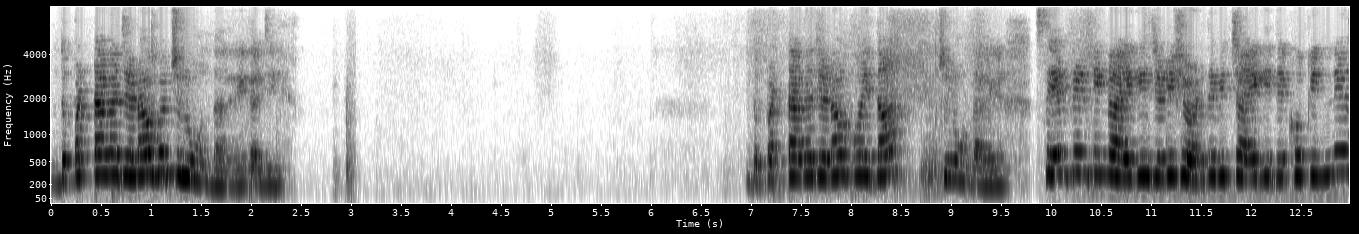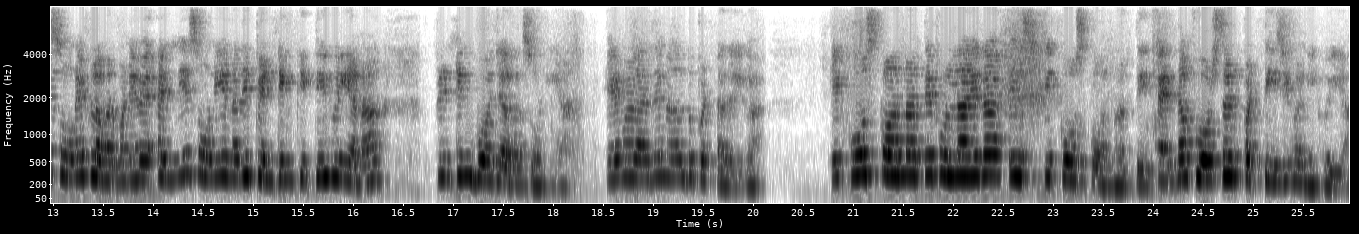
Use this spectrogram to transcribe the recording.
ਦੁਪੱਟਾ ਵਾ ਜਿਹੜਾ, ਉਹ ਚਲੂਨ ਦਾ ਰਹੇਗਾ ਜੀ। ਦੁਪੱਟਾ ਵਾ ਜਿਹੜਾ ਉਹ ਇਦਾਂ ਚਲੂਨ ਦਾ ਰਹੇਗਾ ਸੇਮ ਪ੍ਰਿੰਟਿੰਗ ਆਏਗੀ, ਜਿਹੜੀ ਸ਼ਰਟ ਦੇ ਵਿੱਚ ਆਏਗੀ। ਦੇਖੋ ਕਿੰਨੇ ਸੋਹਣੇ ਫਲਾਵਰ ਬਣੇ ਹੋਏ ਇੰਨੀ ਸੋਹਣੀ ਇਹਨਾਂ ਦੀ ਪੇਂਟਿੰਗ ਕੀਤੀ ਹੋਈ ਆ ਨਾ। ਪ੍ਰਿੰਟਿੰਗ ਬਹੁਤ ਜ਼ਿਆਦਾ ਸੋਹਣੀ ਆ। ਇਹ ਵਾਲਾ ਇਹਦੇ ਨਾਲ ਦੁਪੱਟਾ ਰਹੇਗਾ। ਇੱਕ ਉਸ ਕਾਰਨਰ ਤੇ ਫੁੱਲ ਆਏਗਾ, ਇਸ ਇੱਕ ਉਸ ਕਾਰਨਰ ਤੇ। ਐਦਾਂ ਫੋਰ ਸਾਈਡ ਪੱਟੀ ਜੀ ਬਣੀ ਹੋਈ ਆ।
